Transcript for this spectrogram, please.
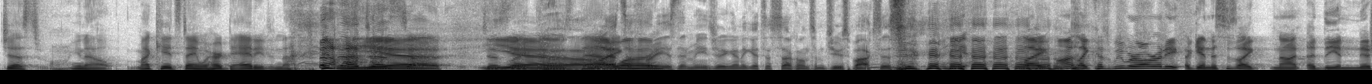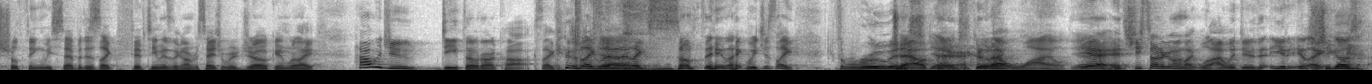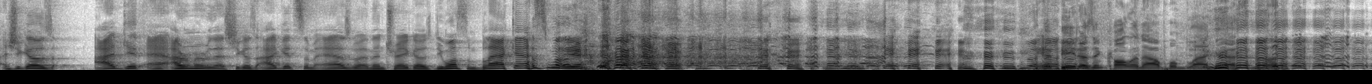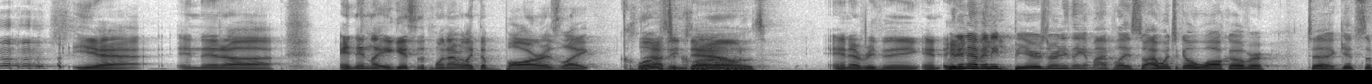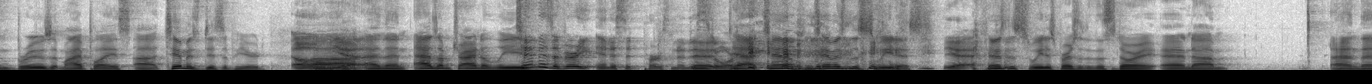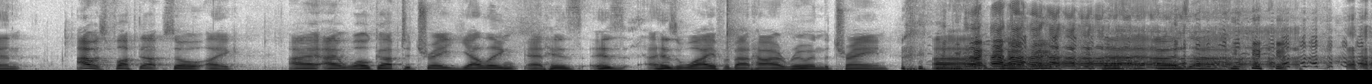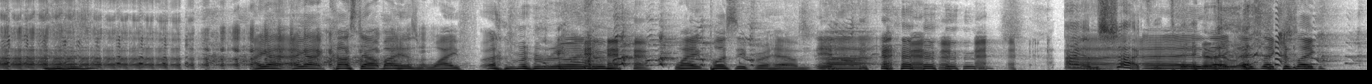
Just you know, my kid's staying with her daddy tonight. Just, Yeah. uh, just Yeah. there was Uh, that that's one. a phrase that means you're gonna get to suck on some juice boxes. like, on, like, because we were already again. This is like not uh, the initial thing we said, but this is like 15 minutes of conversation. We're joking. We're like, how would you deep throat our cocks? Like, it was like Yeah. literally like something like we just like threw it Just- out yeah, there. threw it Like, out wild. Yeah. and she started going like, well, I would do that. You, you like, she goes, she goes, I'd get, a- I remember that. She goes, I'd get some asthma. And then Trey goes, Do you want some black asthma? Yeah. if he doesn't call an album Black Asthma, Yeah, and then uh, and then like it gets to the point now where like the bar is like About to closing down close. and everything, and We didn't have any beers or anything at my place. So I went to go walk over to get some brews at my place. Uh, Tim has disappeared. Oh, Uh, yeah. And then as I'm trying to leave. Tim is a very innocent person in this Dude, story. Yeah, Tim, Tim is the sweetest. yeah. Tim is the sweetest person in this story. And, um, and then I was fucked up. So like, I I woke up to Trey yelling at his his his wife about how I ruined the train. Uh, but, uh, I was. Uh, I got I got cussed out by his wife uh, for ruining white pussy for him. Uh, I am shocked. uh, that it's like, Lynn- it's like, cause like,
